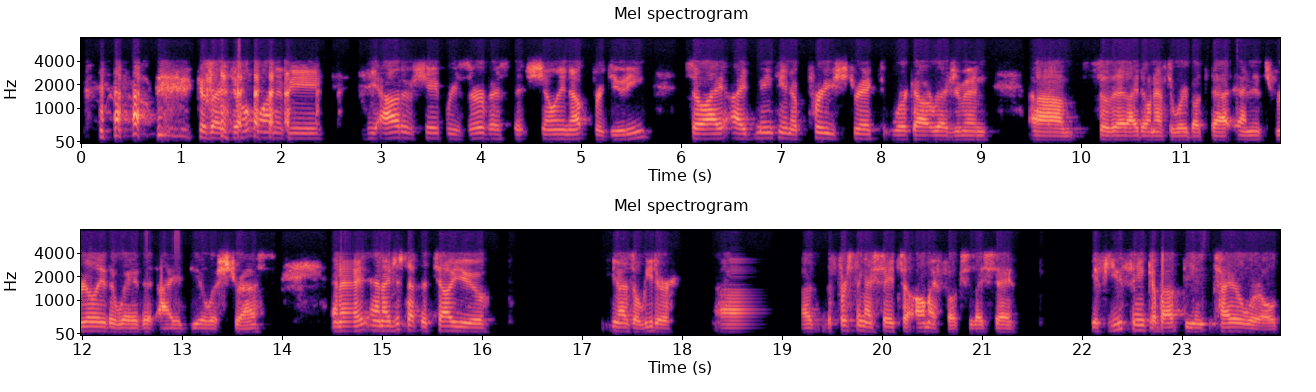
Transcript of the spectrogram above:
because I don't want to be the out of shape reservist that's showing up for duty. So I, I maintain a pretty strict workout regimen um, so that I don't have to worry about that. And it's really the way that I deal with stress. And I and I just have to tell you, you know, as a leader, uh, uh, the first thing I say to all my folks is I say, if you think about the entire world,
